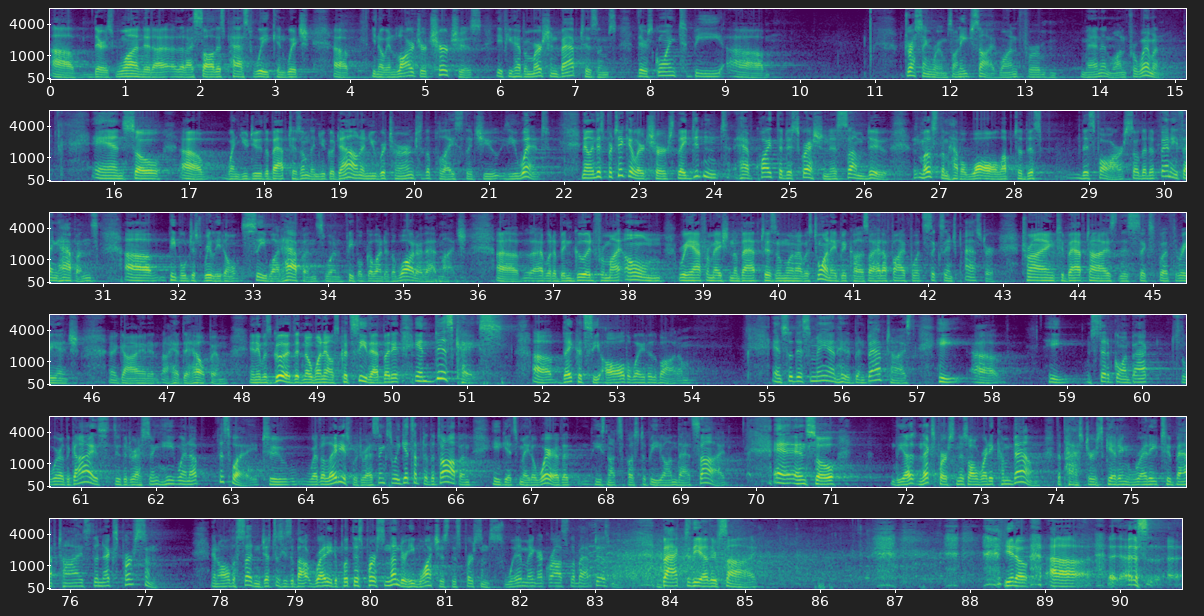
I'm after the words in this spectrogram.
Uh, there's one that I, that I saw this past week in which, uh, you know, in larger churches, if you have immersion baptisms, there's going to be uh, dressing rooms on each side, one for men and one for women. And so uh, when you do the baptism, then you go down and you return to the place that you, you went. Now, in this particular church, they didn't have quite the discretion as some do. Most of them have a wall up to this this far so that if anything happens, uh, people just really don't see what happens when people go under the water that much. Uh, that would have been good for my own reaffirmation of baptism when I was 20 because I had a five foot six inch pastor trying to baptize this six foot three inch uh, guy, and it, I had to help him. And it was good that no one else could see that. But it, in this case, uh, they could see all the way to the bottom. And so this man who had been baptized, he uh, he, instead of going back to where the guys do the dressing, he went up this way to where the ladies were dressing. So he gets up to the top and he gets made aware that he's not supposed to be on that side. And, and so the uh, next person has already come down. The pastor is getting ready to baptize the next person. And all of a sudden, just as he's about ready to put this person under, he watches this person swimming across the baptismal back to the other side you know, uh, uh, uh,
